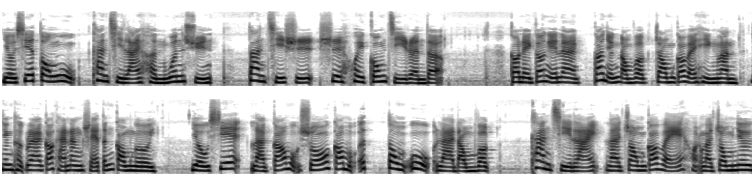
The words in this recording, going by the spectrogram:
有些动物看起来很温驯， 但其实是会攻击人的。Câu này có nghĩa là có những động vật trông có vẻ hiền lành nhưng thực ra có khả năng sẽ tấn công người. Dầu xế là có một số, có một ít. Động物là động vật. Khan chỉ lại là trông có vẻ hoặc là trông như.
